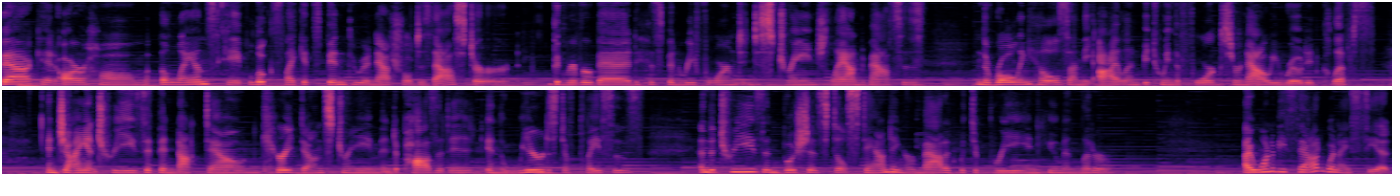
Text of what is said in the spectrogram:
Back at our home, the landscape looks like it's been through a natural disaster. The riverbed has been reformed into strange land masses, and the rolling hills on the island between the forks are now eroded cliffs. And giant trees have been knocked down, carried downstream, and deposited in the weirdest of places. And the trees and bushes still standing are matted with debris and human litter. I want to be sad when I see it,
